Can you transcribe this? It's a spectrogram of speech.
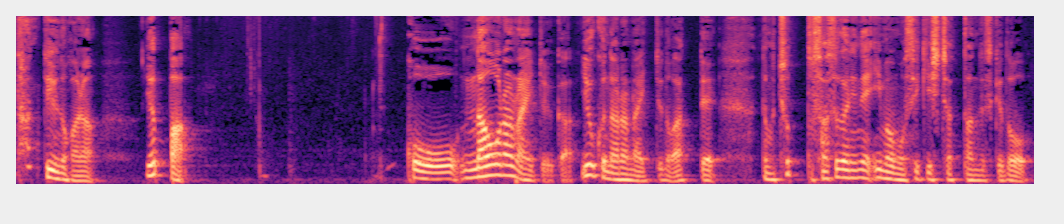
なんていうのかな。やっぱ、こう、治らないというか、良くならないっていうのがあって、でもちょっとさすがにね、今も咳しちゃったんですけど、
